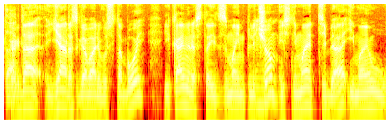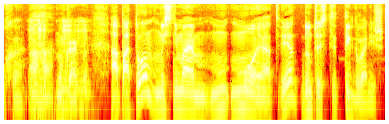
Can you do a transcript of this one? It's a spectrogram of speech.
Так. Когда я разговариваю с тобой, и камера стоит за моим плечом и снимает тебя и мое ухо. Ну, как бы. А потом мы снимаем мой ответ, ну, то есть ты, ты говоришь,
